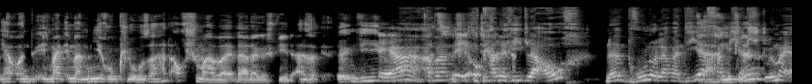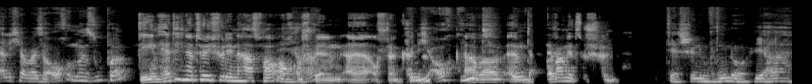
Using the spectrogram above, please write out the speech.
Ja, und ich meine, immer Miro Klose hat auch schon mal bei Werder gespielt. Also irgendwie. Ja, aber Okale Riedler auch. Ne? Bruno Labbadia Ja, fand ich als. Stürmer ehrlicherweise auch immer super. Den hätte ich natürlich für den HSV auch Ja. aufstellen, äh, aufstellen können. Finde ich auch gut. Aber ähm, Und- der war mir zu schön. Der schöne Bruno, ja.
